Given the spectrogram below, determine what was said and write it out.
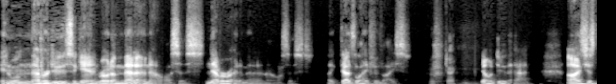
and we'll never do this again, wrote a meta analysis. Never write a meta analysis. Like, that's life advice. Okay. Don't do that. Uh, it's just,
